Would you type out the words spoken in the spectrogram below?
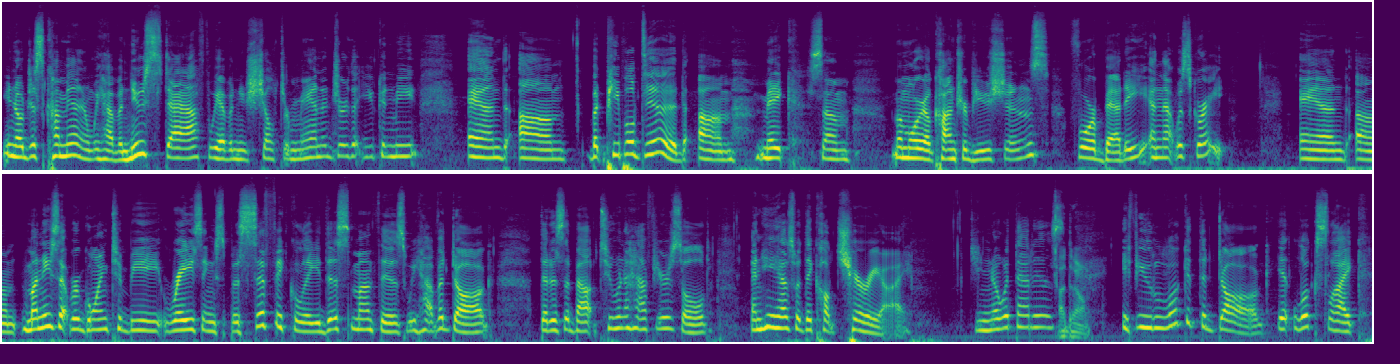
you know, just come in and we have a new staff. We have a new shelter manager that you can meet. And, um, but people did um, make some memorial contributions for Betty, and that was great. And um, monies that we're going to be raising specifically this month is we have a dog that is about two and a half years old, and he has what they call cherry eye. Do you know what that is? I don't. if you look at the dog, it looks like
